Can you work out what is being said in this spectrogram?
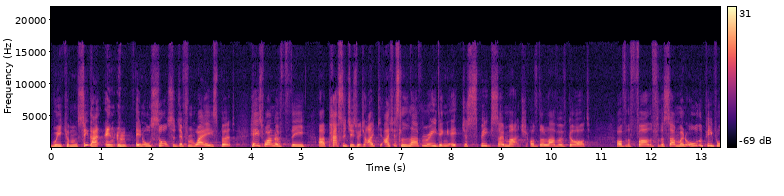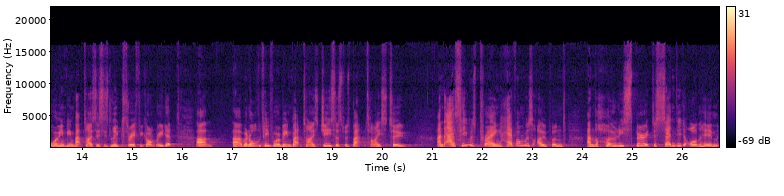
we can see that in, in all sorts of different ways, but here's one of the uh, passages which I, I just love reading. It just speaks so much of the love of God, of the Father for the Son. When all the people were being baptized, this is Luke 3 if you can't read it. Um, uh, when all the people were being baptized, Jesus was baptized too. And as he was praying, heaven was opened and the Holy Spirit descended on him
